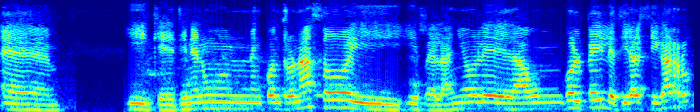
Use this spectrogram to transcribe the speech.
eh, y que tienen un encontronazo y, y Relaño le da un golpe y le tira el cigarro.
